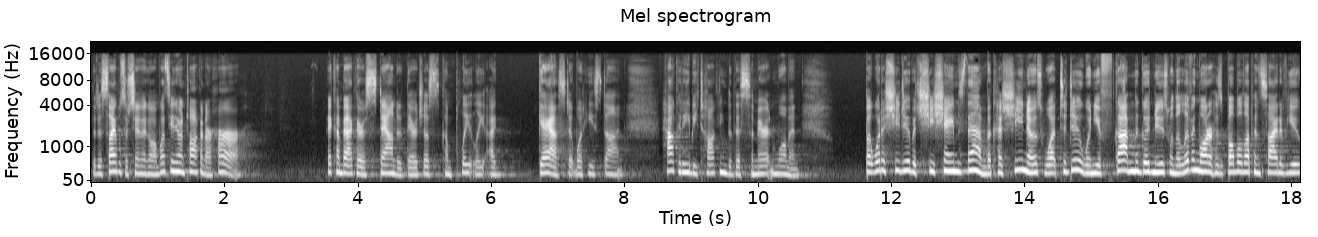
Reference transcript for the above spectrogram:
The disciples are standing there going, What's he doing talking to her? They come back, they're astounded. They're just completely aghast at what he's done. How could he be talking to this Samaritan woman? But what does she do? But she shames them because she knows what to do. When you've gotten the good news, when the living water has bubbled up inside of you,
